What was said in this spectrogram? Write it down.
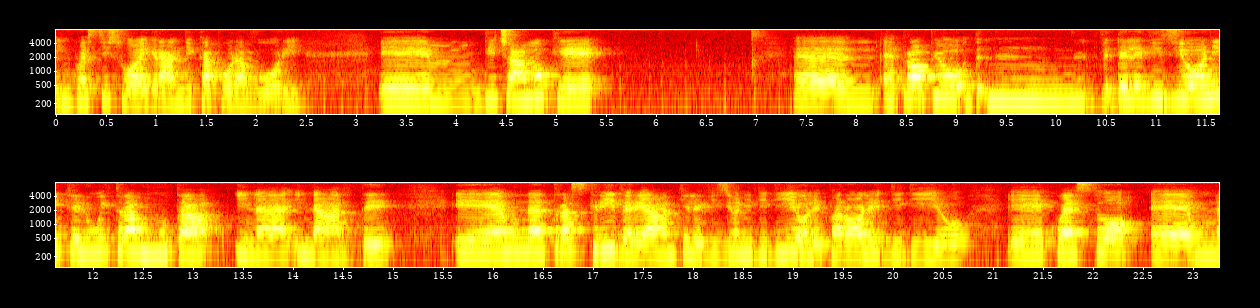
in questi suoi grandi capolavori e ehm, diciamo che eh, è proprio mh, delle visioni che lui tramuta in, in arte. E è un trascrivere anche le visioni di Dio, le parole di Dio. E questo è un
